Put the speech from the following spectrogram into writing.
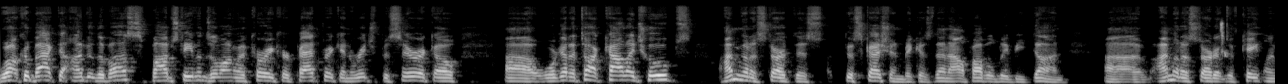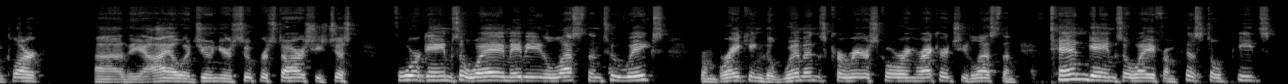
Welcome back to Under the Bus. Bob Stevens, along with Curry Kirkpatrick and Rich Basirico. Uh, we're going to talk college hoops. I'm going to start this discussion because then I'll probably be done. Uh, I'm going to start it with Caitlin Clark, uh, the Iowa junior superstar. She's just four games away, maybe less than two weeks from breaking the women's career scoring record. She's less than 10 games away from Pistol Pete's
